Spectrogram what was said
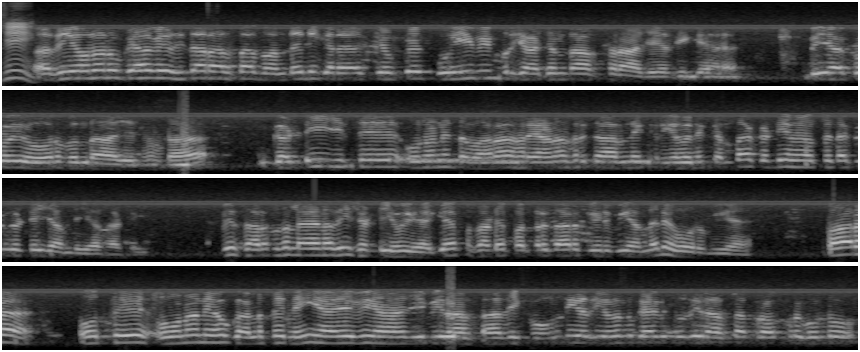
ਜੀ। ਅਸੀਂ ਉਹਨਾਂ ਨੂੰ ਕਿਹਾ ਵੀ ਅਸੀਂ ਤਾਂ ਰਸਤਾ ਬੰਦ ਹੀ ਨਹੀਂ ਕਰਿਆ ਕਿਉਂਕਿ ਕੋਈ ਵੀ ਪ੍ਰਸ਼ਾਸਨ ਦਾ ਅਫਸਰ ਆ ਜਾਏ ਅਸੀਂ ਕਿਹਾ ਵੀ ਆ ਕੋਈ ਹੋਰ ਬੰਦਾ ਆ ਜਾਏ ਤੁਹਾਡਾ। ਗੱਡੀ ਜਿੱਥੇ ਉਹਨਾਂ ਨੇ ਦੁਬਾਰਾ ਹਰਿਆਣਾ ਸਰਕਾਰ ਨੇ ਕਰੀ ਹੋਏ ਨੇ ਕੰਧਾਂ ਕੱਢੀਆਂ ਹੋਈਆਂ ਉੱਥੇ ਤੱਕ ਗੱਡੀ ਜਾਂਦੀ ਆ ਸਾਡੀ। ਵੀ ਸਰਵਿਸ ਲਾਈਨ ਅਸੀਂ ਛੱਡੀ ਹੋਈ ਹੈਗੀ ਆ ਸਾਡੇ ਪੱਤਰਕਾਰ ਵੀਰ ਵੀ ਆਂਦੇ ਨੇ ਹੋਰ ਵੀ ਹੈ ਪਰ ਉੱਥੇ ਉਹਨਾਂ ਨੇ ਉਹ ਗੱਲ ਤੇ ਨਹੀਂ ਆਏ ਵੀ ਹਾਂ ਜੀ ਵੀ ਰਸਤਾ ਅਸੀਂ ਖੋਲ੍ਹਦੀ ਅਸੀਂ ਉਹਨਾਂ ਨੂੰ ਕਿਹਾ ਵੀ ਤੁਸੀਂ ਰਸਤਾ ਪ੍ਰੋਪਰ ਖੋਲੋ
